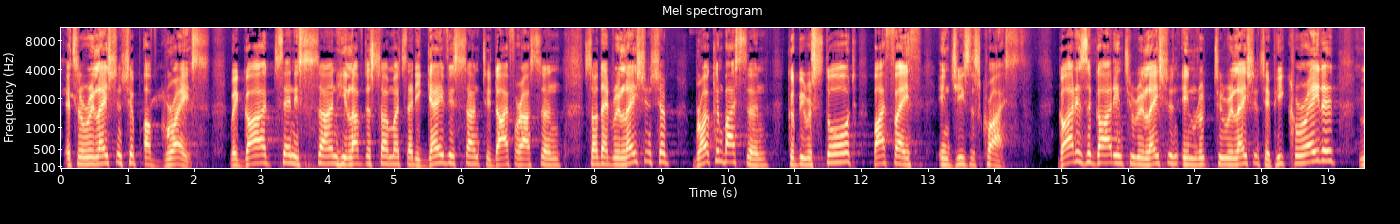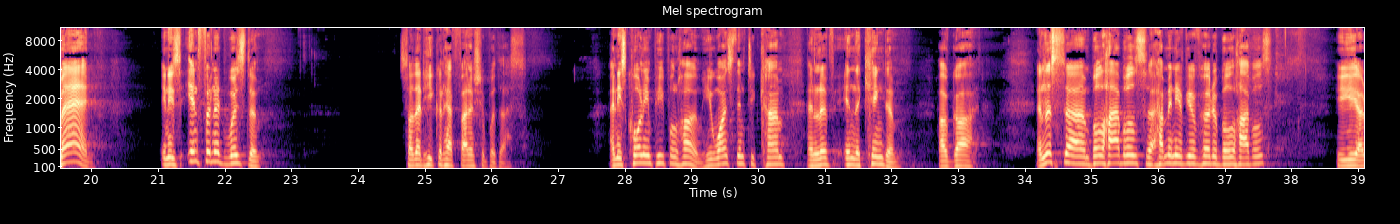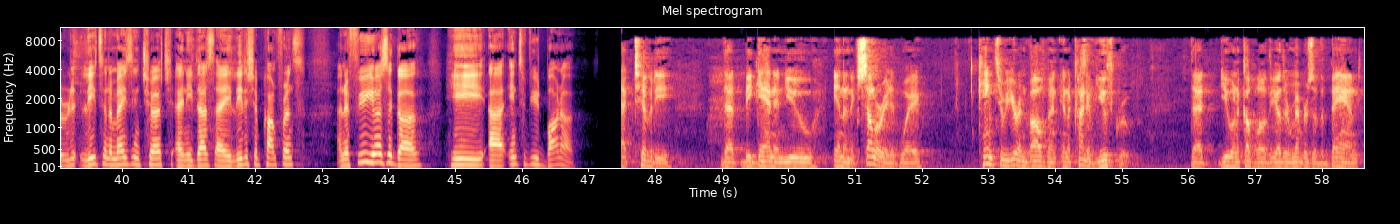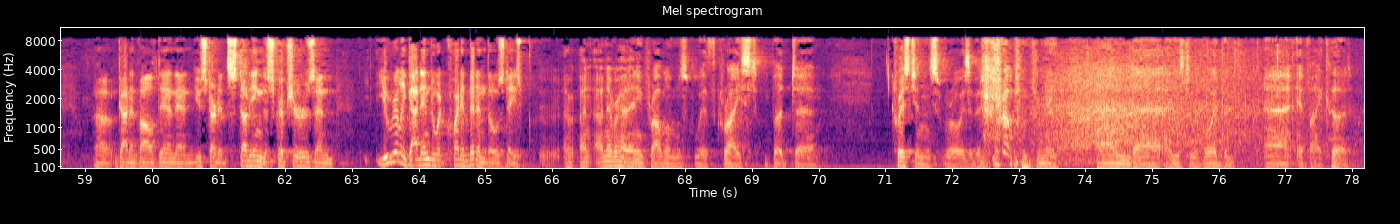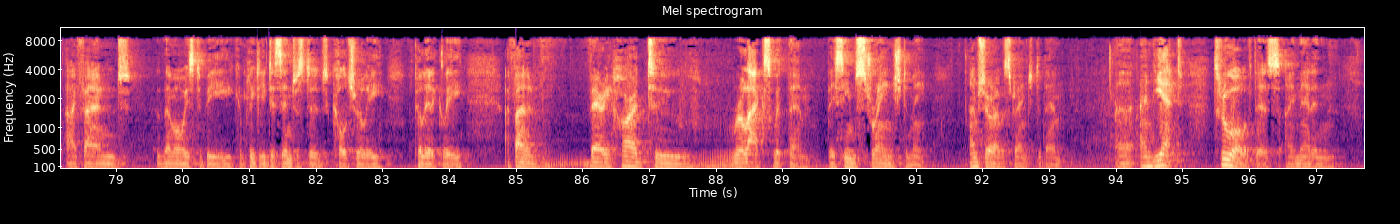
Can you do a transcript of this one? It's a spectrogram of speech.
It's a relationship of grace where God sent His Son. He loved us so much that He gave His Son to die for our sin so that relationship broken by sin could be restored by faith in Jesus Christ. God is a God into relation, into relationship. He created man in His infinite wisdom so that he could have fellowship with us. And he's calling people home. He wants them to come and live in the kingdom of God. And this um, Bill Hybels, uh, how many of you have heard of Bill Hybels? He uh, re- leads an amazing church and he does a leadership conference. And a few years ago, he uh, interviewed Bono. Activity that began in you in an accelerated way came through your involvement in a kind of youth group that you and a couple of the other members of the band uh, got involved in, and you started studying the scriptures, and you really got into it quite a bit in those days. Uh, I, I never had any problems with Christ, but uh, Christians were always a bit of a problem for me, and uh, I used to avoid them uh, if I could. I found them always to be completely disinterested culturally, politically. I found it very hard to relax with them. They seemed strange to me. I'm sure I was strange to them. Uh, and yet, through all of this, I met in,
